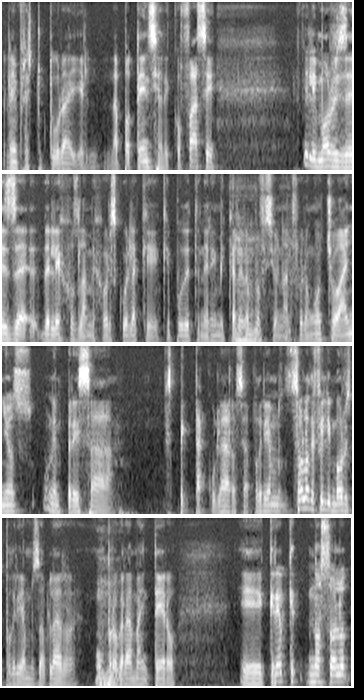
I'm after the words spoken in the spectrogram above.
la, infraestructura y el, la potencia de Cofase. Philip Morris es de, lejos la mejor escuela que, que, pude tener en mi carrera uh -huh. profesional. Fueron ocho años, una empresa espectacular. O sea, podríamos, solo de Philip Morris podríamos hablar un uh -huh. programa entero. Eh, creo que no solo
